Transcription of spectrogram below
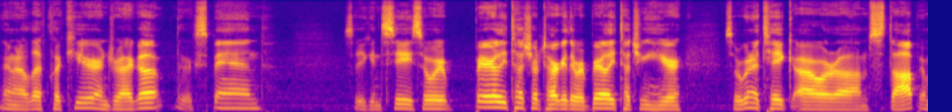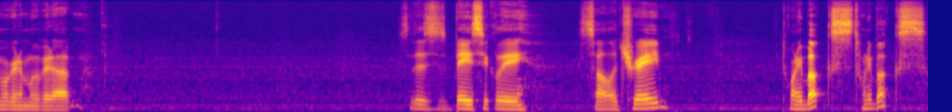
Then I'm going to left click here and drag up to expand. So you can see, so we're barely touched our target. They were barely touching here. So we're going to take our um, stop and we're going to move it up. So this is basically solid trade. 20 bucks, 20 bucks.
